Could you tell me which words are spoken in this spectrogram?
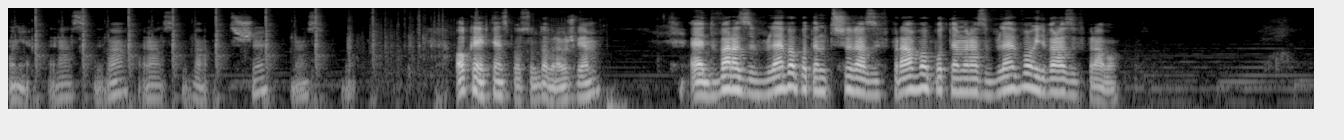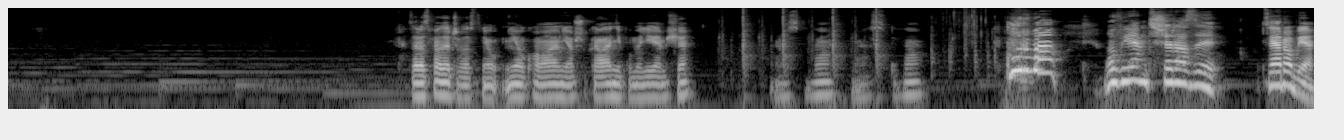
O nie, raz, dwa, raz, dwa, trzy, raz, dwa. Okej, w ten sposób, dobra, już wiem. E, dwa razy w lewo, potem trzy razy w prawo, potem raz w lewo i dwa razy w prawo. Zaraz sprawdzę, czy was nie, nie okłamałem, nie oszukałem, nie pomyliłem się. Raz, dwa, raz, dwa. Kurwa! Mówiłem trzy razy! Co ja robię?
